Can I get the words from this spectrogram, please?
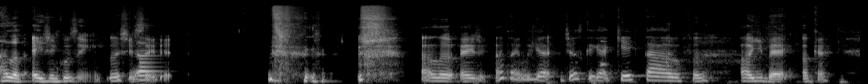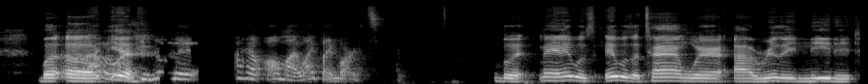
I love Asian cuisine. Let's just say that. I love Asian. I think we got Jessica got kicked out for. Oh, you back? Okay, but uh, yeah. I have all my Wi-Fi bars. But man, it was it was a time where I really needed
